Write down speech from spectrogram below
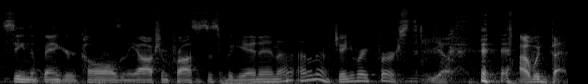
seeing the banker calls and the auction processes begin. And uh, I don't know, January 1st. Yeah, I would bet.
